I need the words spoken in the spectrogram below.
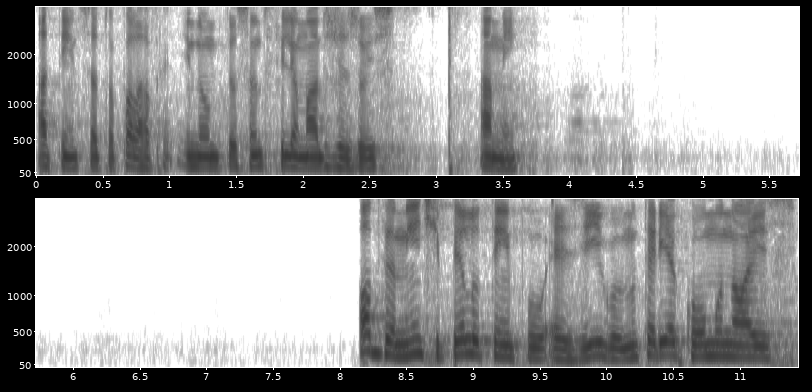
atentos à tua palavra. Em nome do teu santo filho amado Jesus. Amém. Obviamente, pelo tempo exíguo, não teria como nós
